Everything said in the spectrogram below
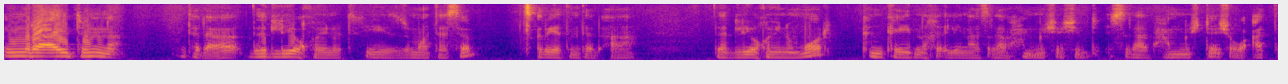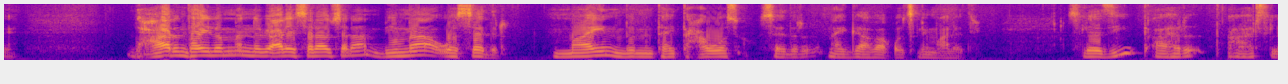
إن رأيتنا انت لا تدليو خينو تزموته سب تصريت انت لا تدليو خينو مور ክንከይድ ንኽእል ኢና ስጋብ ሓሙሽተ ሸውዓተ ድሓር እንታይ ኢሎመን ነቢ ዓለ ሰላት ሰላም ቢማ ወሰድር ማይን ብምንታይ ተሓወሶ ሰድር ናይ ጋባ ቆፅሊ ማለት እዩ ስለዚ ጣህር ስለ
